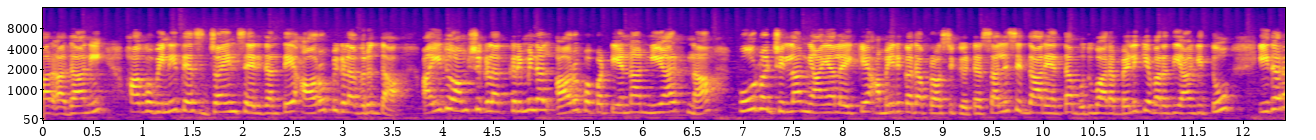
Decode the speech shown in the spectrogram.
ಆರ್ ಅದಾನಿ ಹಾಗೂ ವಿನೀತ್ ಎಸ್ ಜೈನ್ ಸೇರಿದಂತೆ ಆರೋಪಿಗಳ ವಿರುದ್ಧ ಐದು ಅಂಶಗಳ ಕ್ರಿಮಿನಲ್ ಆರೋಪ ಪಟ್ಟಿಯನ್ನ ನ್ಯೂಯಾರ್ಕ್ನ ಪೂರ್ವ ಜಿಲ್ಲಾ ನ್ಯಾಯಾಲಯಕ್ಕೆ ಅಮೆರಿಕದ ಪ್ರಾಸಿಕ್ಯೂಟರ್ ಸಲ್ಲಿಸಿದ್ದಾರೆ ಅಂತ ಬುಧವಾರ ಬೆಳಿಗ್ಗೆ ವರದಿಯಾಗಿತ್ತು. ಇದರ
